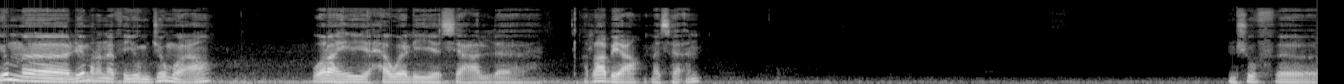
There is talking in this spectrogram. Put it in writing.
اليوم اليوم رانا في يوم جمعة وراهي حوالي الساعة ال- الرابعة مساء. نشوف آه،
